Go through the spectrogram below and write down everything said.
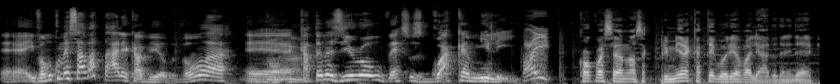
É, e vamos começar a batalha, cabelo. Vamos lá. É, Vamos lá. Katana Zero versus Guacamole. Fight! Qual que vai ser a nossa primeira categoria avaliada, Dani Depp?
